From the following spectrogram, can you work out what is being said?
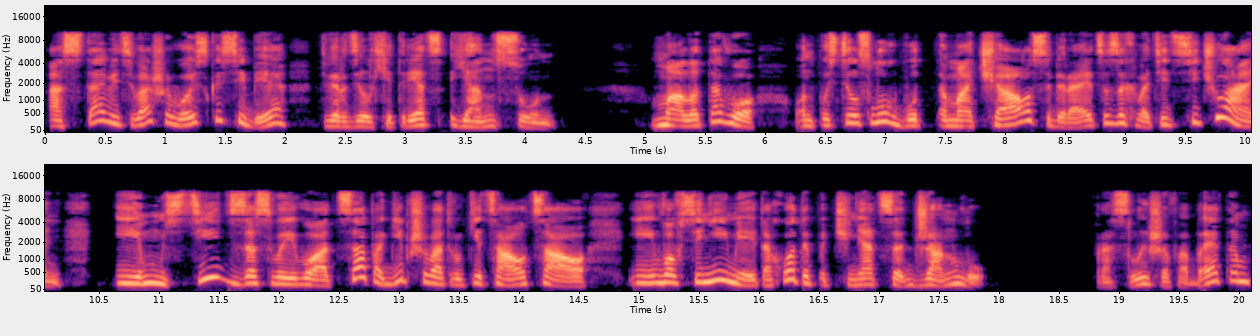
оставить ваше войско себе, твердил хитрец Ян Сун. Мало того, он пустил слух, будто Мачао собирается захватить Сичуань и мстить за своего отца, погибшего от руки Цао-Цао, и вовсе не имеет охоты подчиняться Джан Лу. Прослышав об этом,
